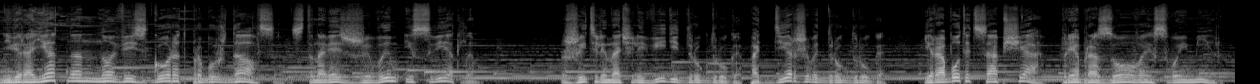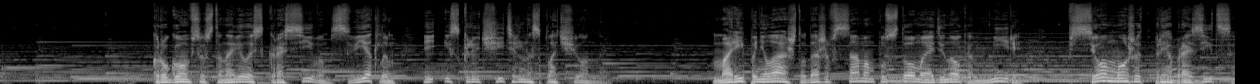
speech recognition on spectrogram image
Невероятно, но весь город пробуждался, становясь живым и светлым, Жители начали видеть друг друга, поддерживать друг друга и работать сообща, преобразовывая свой мир. Кругом все становилось красивым, светлым и исключительно сплоченным. Мари поняла, что даже в самом пустом и одиноком мире все может преобразиться,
